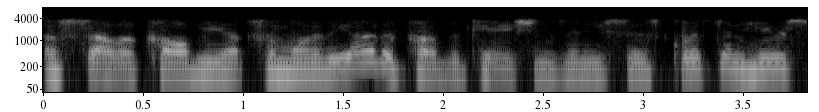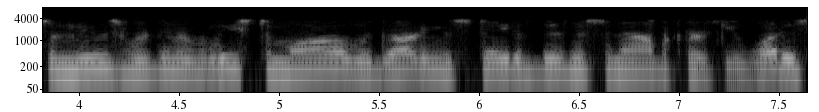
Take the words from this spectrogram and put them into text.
a fellow called me up from one of the other publications and he says, Clifton, here's some news we're going to release tomorrow regarding the state of business in Albuquerque. What does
